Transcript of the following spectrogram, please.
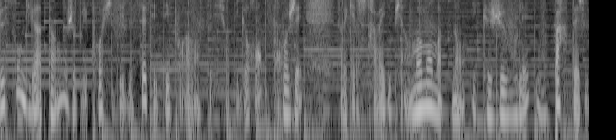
leçon du gratin. Je voulais profiter de cet été pour avancer sur des grands projets sur lesquels je travaille depuis un moment maintenant et que je voulais vous partager.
